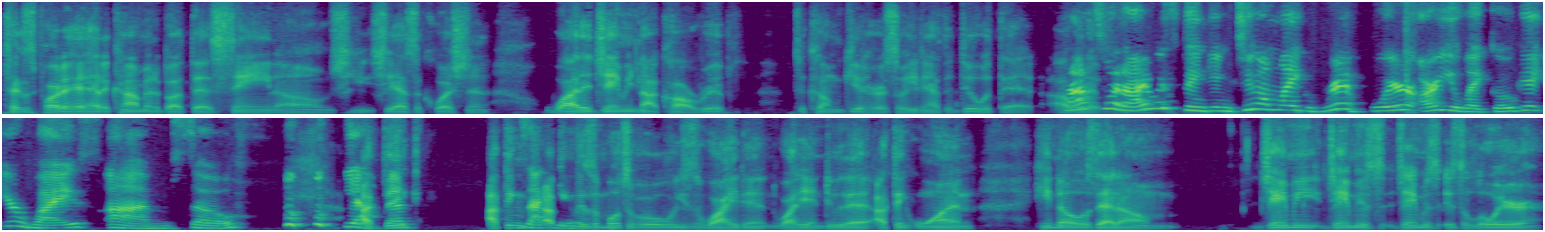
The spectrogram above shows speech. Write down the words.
Texas Party had, had a comment about that scene. Um, she she asked a question: Why did Jamie not call Rip to come get her so he didn't have to deal with that? I That's what I was thinking too. I'm like, Rip, where are you? Like, go get your wife. Um, so yeah, I think I think exactly I think there's a multiple reasons why he didn't why he didn't do that. I think one, he knows that um Jamie Jamie is Jamie is, is a lawyer.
